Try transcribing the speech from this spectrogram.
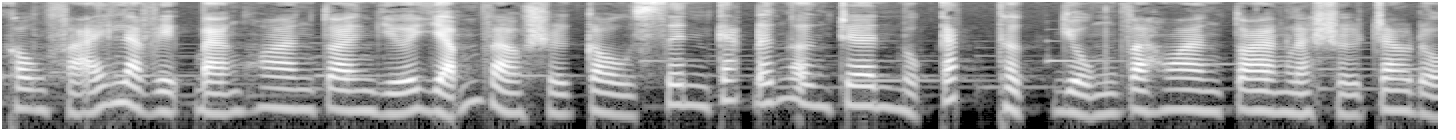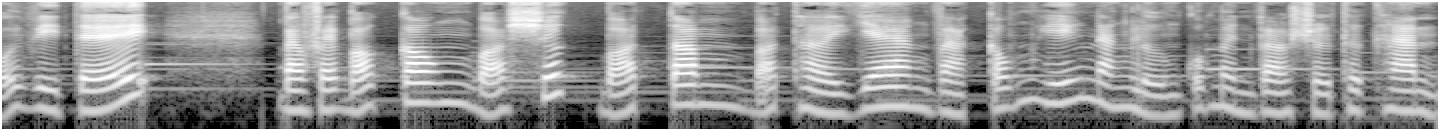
không phải là việc bạn hoàn toàn dựa dẫm vào sự cầu xin các đấng ân trên một cách thực dụng và hoàn toàn là sự trao đổi vi tế. Bạn phải bỏ công, bỏ sức, bỏ tâm, bỏ thời gian và cống hiến năng lượng của mình vào sự thực hành,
